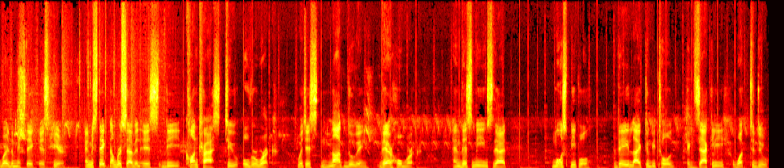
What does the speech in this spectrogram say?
where the mistake is here. And mistake number seven is the contrast to overwork, which is not doing their homework. And this means that most people, they like to be told exactly what to do.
